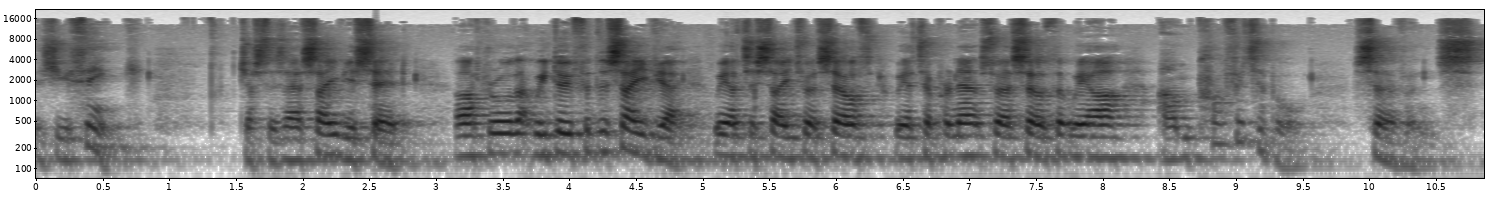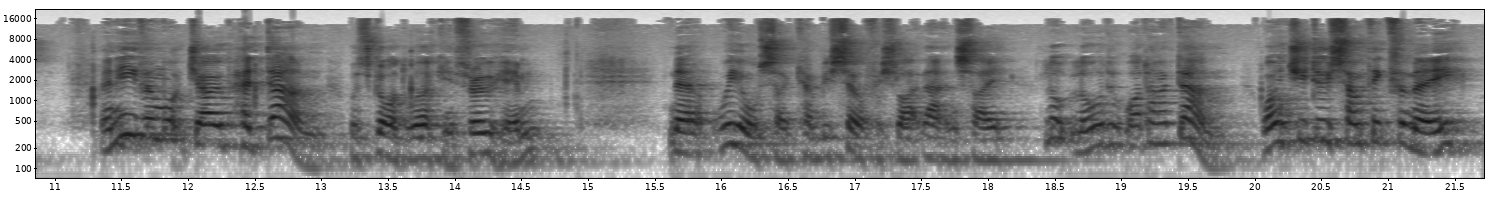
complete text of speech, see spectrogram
as you think. Just as our Saviour said, after all that we do for the Saviour, we are to say to ourselves, we are to pronounce to ourselves that we are unprofitable servants. And even what Job had done was God working through him. Now, we also can be selfish like that and say, Look, Lord, at what I've done. Won't you do something for me?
